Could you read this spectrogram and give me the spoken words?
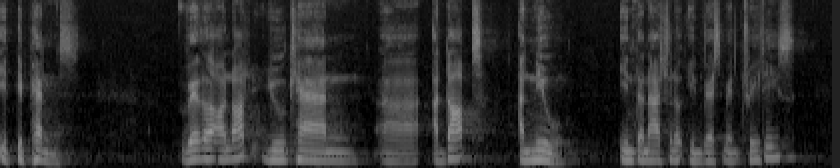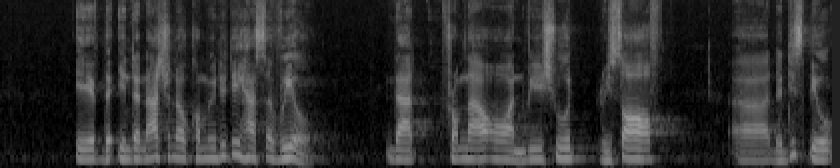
it depends whether or not you can adopt a new international investment treaties. If the international community has a will that from now on we should resolve uh, the dispute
